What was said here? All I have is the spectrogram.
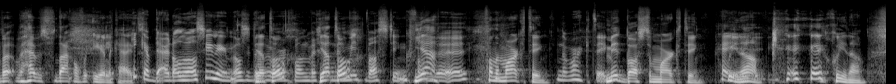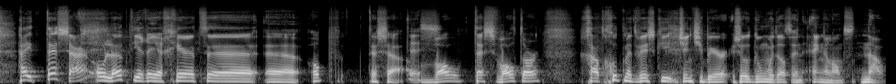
we hebben het vandaag over eerlijkheid. Ik heb daar dan wel zin in. Als ik Ja, dan hoor van we Ja, gaan de mythbusting van, ja, de, van de marketing. van de marketing. Marketing. Goeie Hey. naam. Goeie naam. Hey, Tessa, oh leuk, die reageert eh, op Tessa Tess. Wal, Tess Walter. Gaat goed met whisky, ginger beer. Zo doen we dat in Engeland. Nou,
